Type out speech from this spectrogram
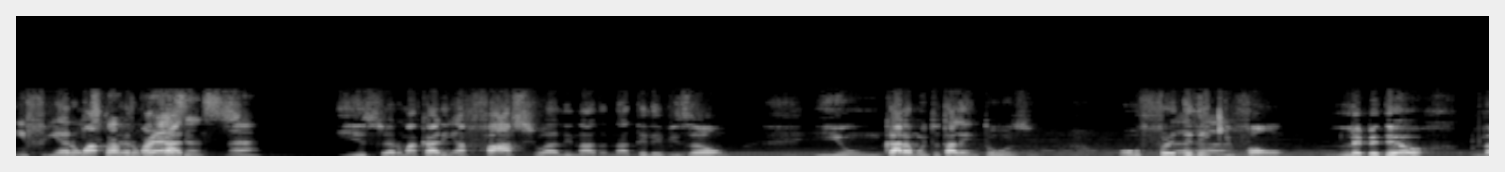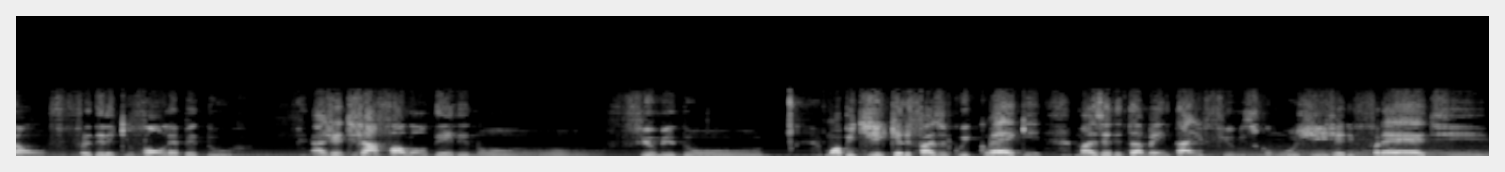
Enfim, era uma, Hitchcock era uma Presence, carinha, né? Isso, era uma carinha fácil ali na, na televisão e um cara muito talentoso. O Frederic uhum. von Lebedeur, não, Frederic von Lebedur. A gente já falou dele no filme do Moby Dick, ele faz o Quick Egg, mas ele também está em filmes como Ginger e Fred,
